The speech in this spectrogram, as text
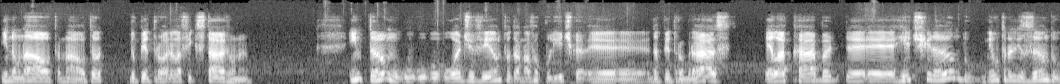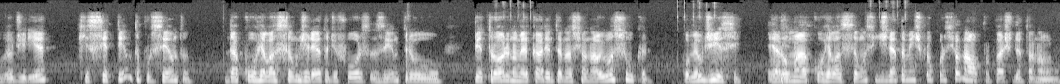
e não na alta. Na alta do petróleo ela fica estável, né? Então, o, o, o advento da nova política é, é, da Petrobras, ela acaba é, é retirando, neutralizando, eu diria que 70% da correlação direta de forças entre o petróleo no mercado internacional e o açúcar. Como eu disse, era uma correlação assim diretamente proporcional por parte do etanol. Né?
